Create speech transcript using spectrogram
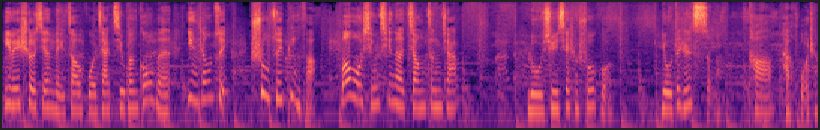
因为涉嫌伪造国家机关公文、印章罪，数罪并罚，毛某刑期呢将增加。鲁迅先生说过。有的人死了，他还活着。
